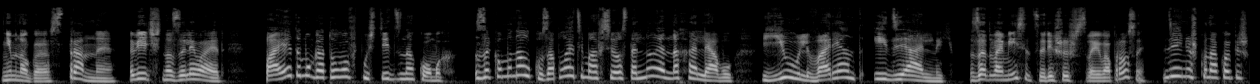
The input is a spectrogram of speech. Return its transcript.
немного странная, вечно заливает. Поэтому готова впустить знакомых. За коммуналку заплатим, а все остальное на халяву. Юль, вариант идеальный. За два месяца решишь свои вопросы, денежку накопишь,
